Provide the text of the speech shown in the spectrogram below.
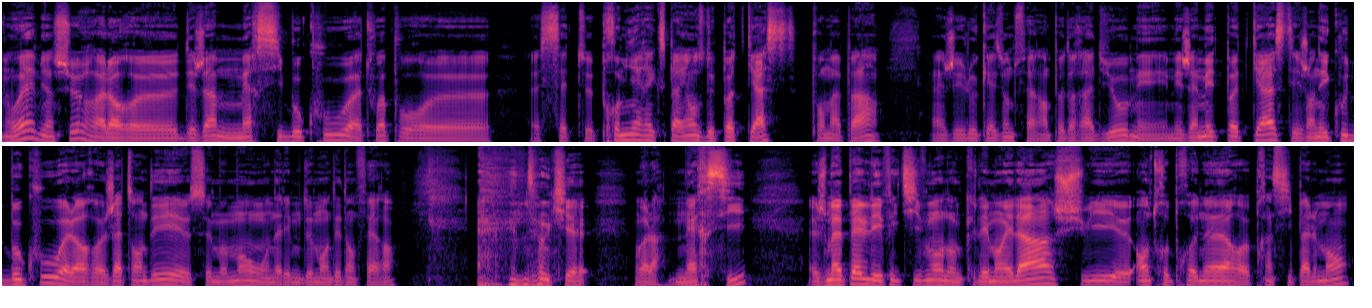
Ouais, bien sûr. Alors euh, déjà, merci beaucoup à toi pour euh, cette première expérience de podcast pour ma part. Euh, j'ai eu l'occasion de faire un peu de radio, mais, mais jamais de podcast, et j'en écoute beaucoup, alors j'attendais ce moment où on allait me demander d'en faire un. donc voilà, merci. Je m'appelle effectivement donc Clément Hélard, je suis entrepreneur principalement.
